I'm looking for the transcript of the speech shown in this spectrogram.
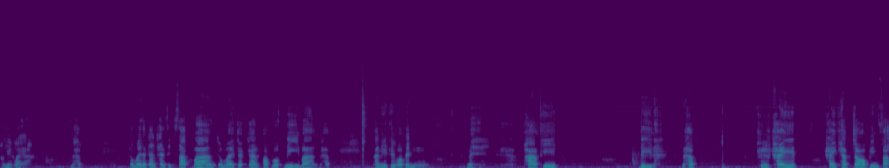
เขาเรียกอะไรอะนะครับกำไรจากการขายสินทรัพย์บ้างกำไรจากการปรับลดหนี้บ้างนะครับ อันนี้ถือว่าเป็น ภาพที่ดีนะนะครับ คือใครใครแคปจอปิ้นฝา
